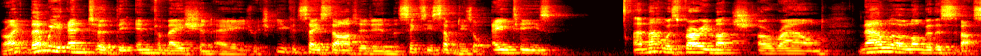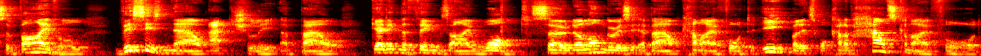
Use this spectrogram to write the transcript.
Right? Then we entered the information age, which you could say started in the 60s, 70s, or 80s. And that was very much around now no longer this is about survival. This is now actually about getting the things I want. So no longer is it about can I afford to eat, but it's what kind of house can I afford.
